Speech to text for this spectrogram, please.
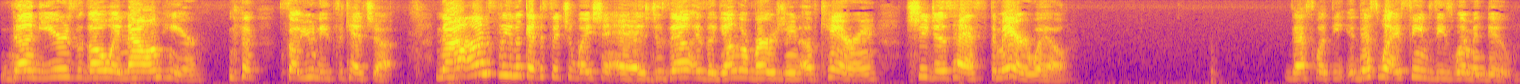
done years ago and now I'm here. so you need to catch up. Now, I honestly look at the situation as Gizelle is a younger version of Karen. She just has to marry well. That's what the that's what it seems these women do.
